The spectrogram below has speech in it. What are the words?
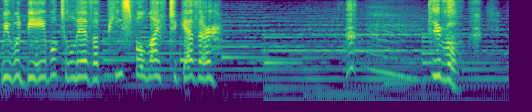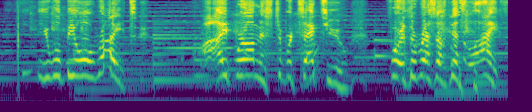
we would be able to live a peaceful life together. Kiva, you will be alright. I promise to protect you for the rest of this life.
